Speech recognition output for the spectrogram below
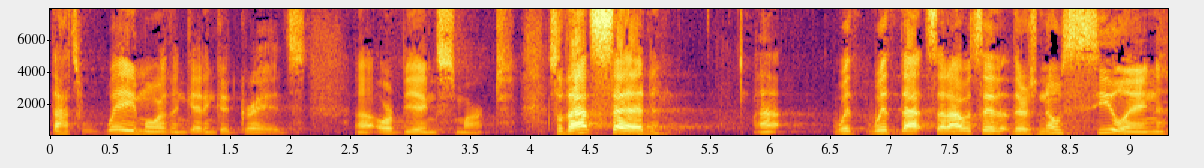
that's way more than getting good grades uh, or being smart. So, that said, uh, with, with that said, I would say that there's no ceiling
